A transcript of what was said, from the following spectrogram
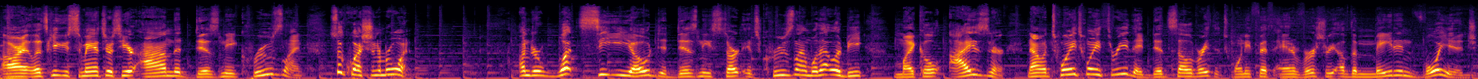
All right, let's get you some answers here on the Disney Cruise Line. So, question number one under what CEO did Disney start its cruise line? Well, that would be Michael Eisner. Now, in 2023, they did celebrate the 25th anniversary of the maiden voyage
